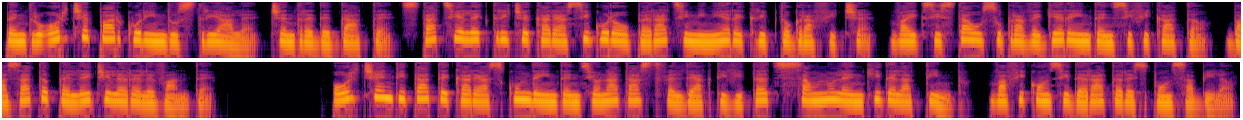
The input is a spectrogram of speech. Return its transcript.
pentru orice parcuri industriale, centre de date, stații electrice care asigură operații miniere criptografice, va exista o supraveghere intensificată, bazată pe legile relevante. Orice entitate care ascunde intenționat astfel de activități sau nu le închide la timp, va fi considerată responsabilă.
